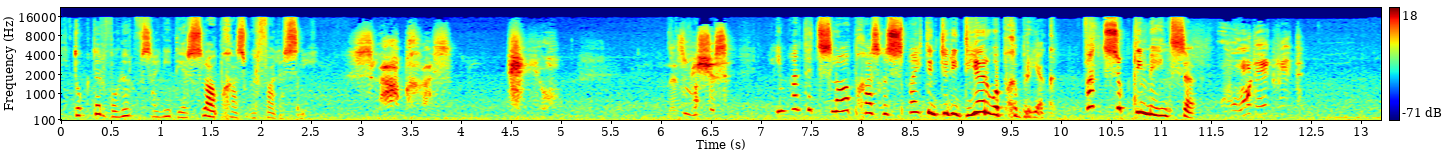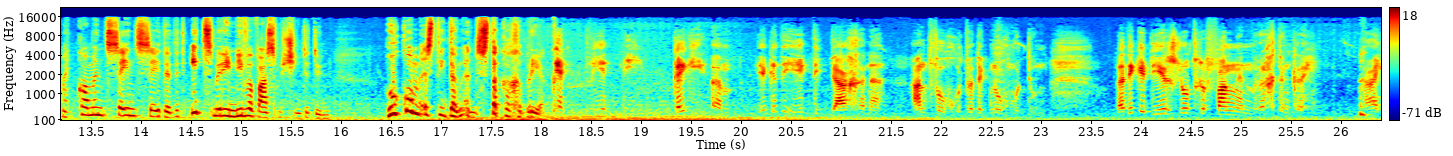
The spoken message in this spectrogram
Die dokter wonder of sy nie deur slaapgas oorval is nie. Slaapgas. Jo. Dis vicious. Iemand het slaapgas gespuit en toe die deur oopgebreek. Wat soek die mense? Hoe moet ek weet? My common sense sê dit het iets met die nuwe wasmasjien te doen. Hoekom is die ding in stukke gebreek? Ek weet nie. Kyk hier, um, ek het 'n hektiek dag en 'n handvol goed wat ek nog moet doen. Laat ek die deurslot vervang en rigting kry. Haai.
